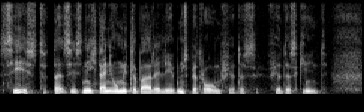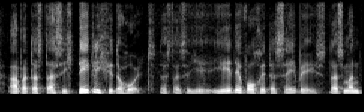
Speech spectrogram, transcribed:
siehst, das ist nicht eine unmittelbare Lebensbedrohung für das, für das Kind. Aber dass das sich täglich wiederholt, dass das jede Woche dasselbe ist, dass man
